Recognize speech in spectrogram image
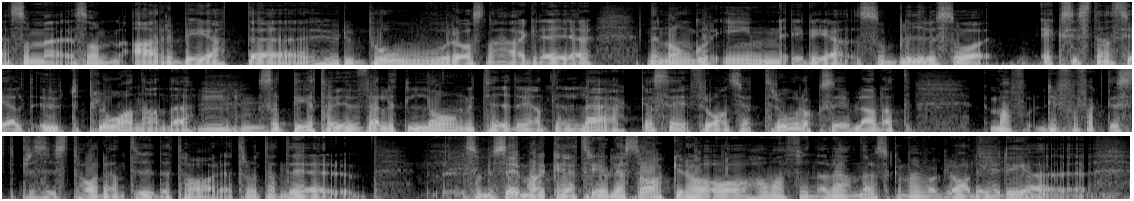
som, som arbete, hur du bor och sådana här grejer. När någon går in i det så blir det så existentiellt utplånande. Mm. Så det tar ju väldigt lång tid att egentligen läka sig ifrån. Så jag tror också ibland att man det får faktiskt precis ta den tid det tar. Jag tror inte att det är som du säger, man kan göra trevliga saker och har man fina vänner så kan man vara glad över det.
